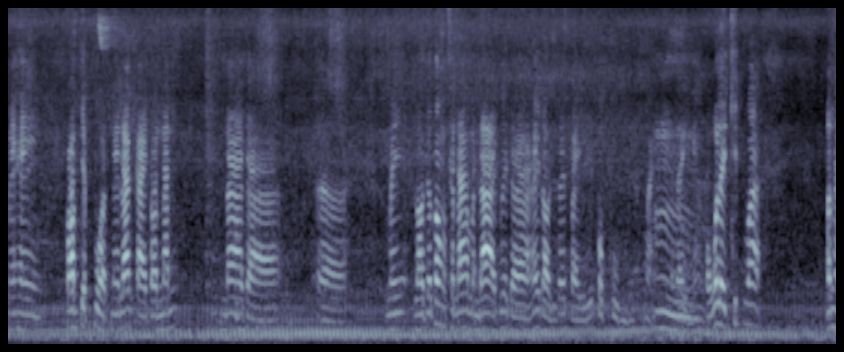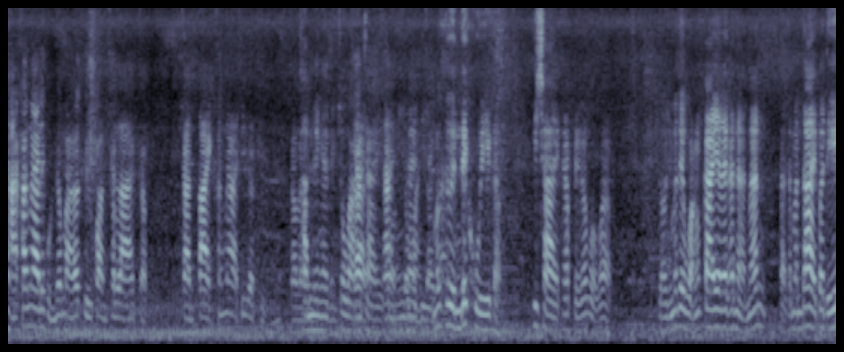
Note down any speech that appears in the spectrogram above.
ไม่ให้ความเจ็บปวดในร่างกายตอนนั้น น่าจะเอ่อไม่เราจะต้องชนะมันได้เพื่อจะให้เราจะได้ไปภพภูมิใหม่อืมอะไรอย่างเงี้ยผมก็เลยคิดว่า ปัญหาข้างหน้าที่ผมจะมาก็คือความชรากับการตายข้างหน้าที่จะถึงก็เลยทำยังไงถึงจะวางใจใช่ตรงนี้ใช่ได้วางดีใจได้เมื่อคืนได้คุยกับพี่ชายครับแกก็บอกว่า เรายังไม่ได้หวังไกลอะไรขนาดนั้น แต่ถ้ามันได้ก็ดี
